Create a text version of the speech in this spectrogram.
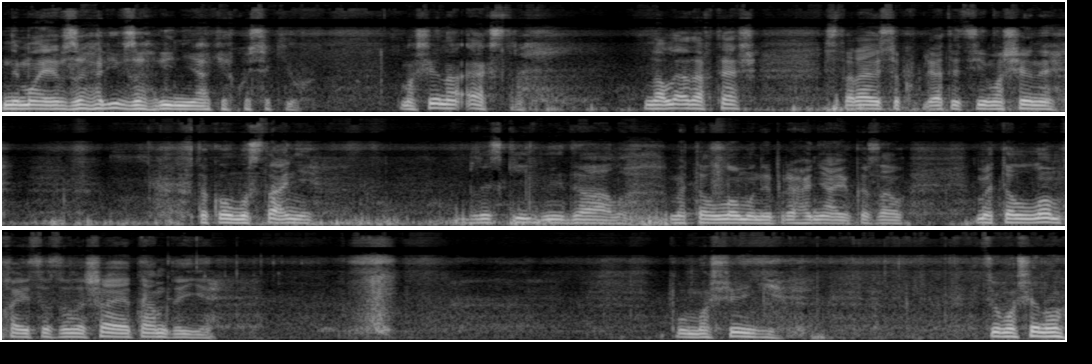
немає взагалі взагалі ніяких косяків. Машина екстра. На ледах теж стараюся купляти ці машини в такому стані близький до ідеалу. Металолому не приганяю, казав. Металолом хай це залишає там, де є. По машині. Цю машину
